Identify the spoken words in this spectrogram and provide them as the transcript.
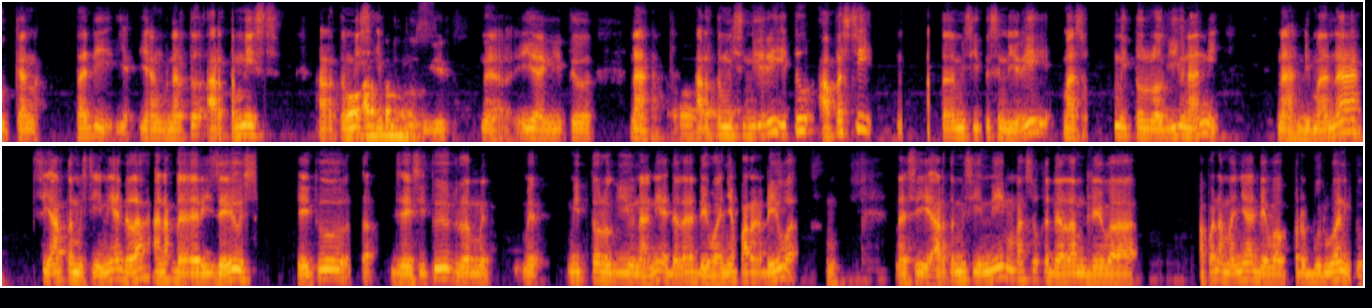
bukan tadi ya- yang benar tuh Artemis. Artemis Oh, Artemis. gitu. Nah, iya gitu. Nah, Oh, Artemis sendiri itu apa sih? Artemis itu sendiri masuk mitologi Yunani. Nah, di mana si Artemis ini adalah anak dari Zeus, yaitu Zeus itu dalam mit- mit- mitologi Yunani adalah dewanya para dewa. Nah, si Artemis ini masuk ke dalam dewa apa namanya dewa perburuan gitu.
